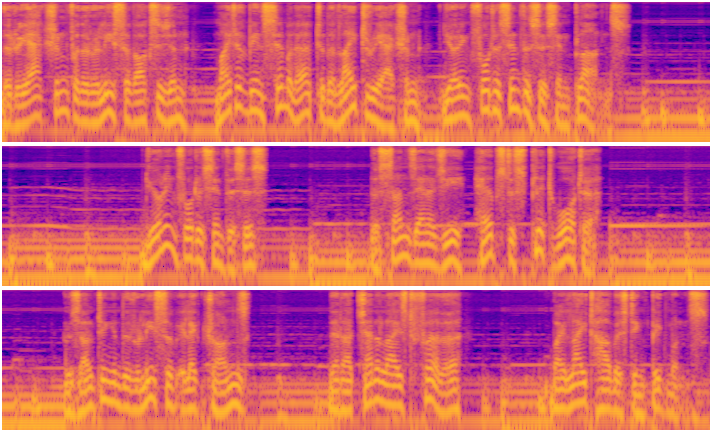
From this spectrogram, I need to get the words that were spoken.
The reaction for the release of oxygen might have been similar to the light reaction during photosynthesis in plants. During photosynthesis, the sun's energy helps to split water, resulting in the release of electrons that are channelized further by light harvesting pigments.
